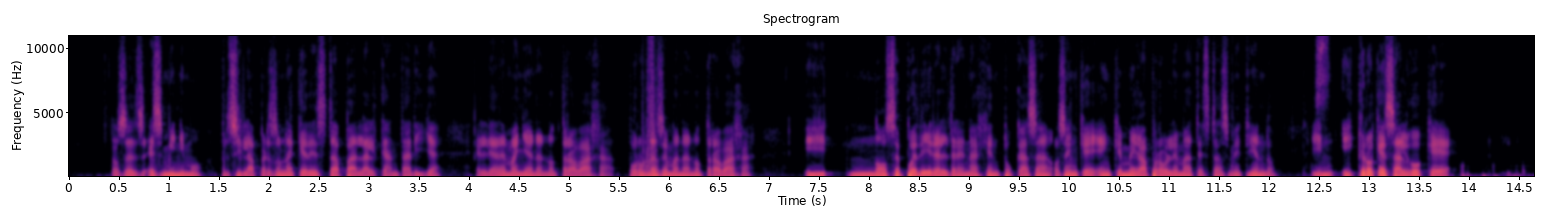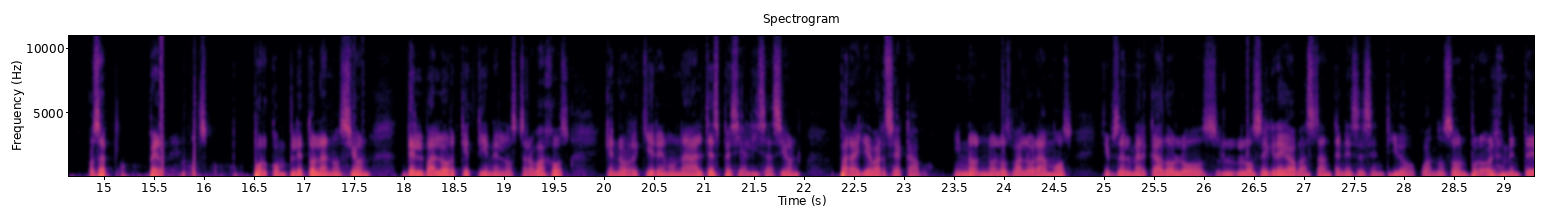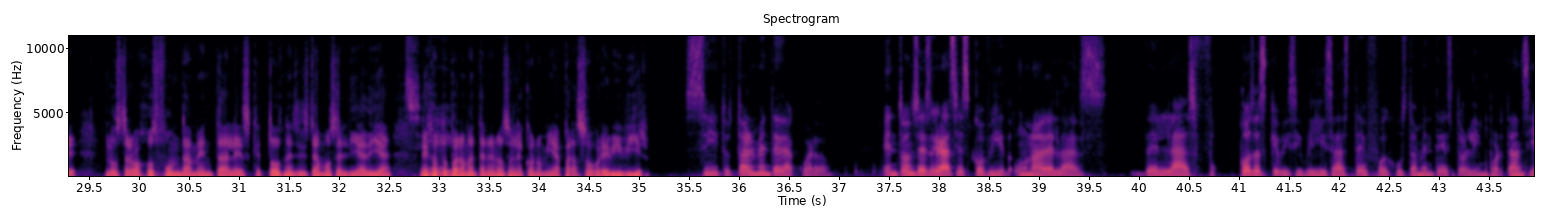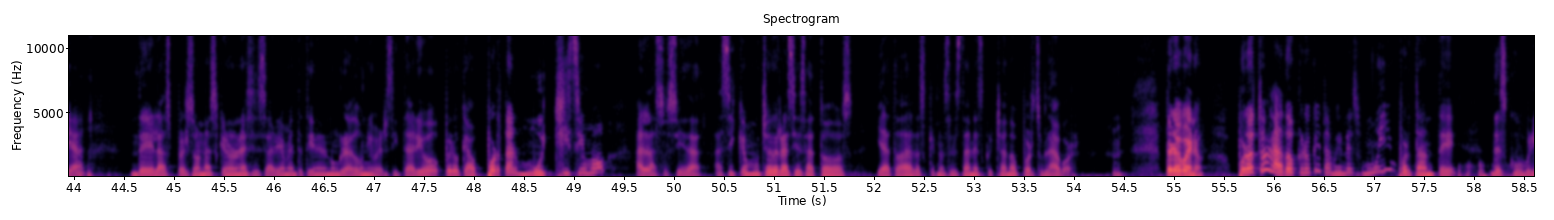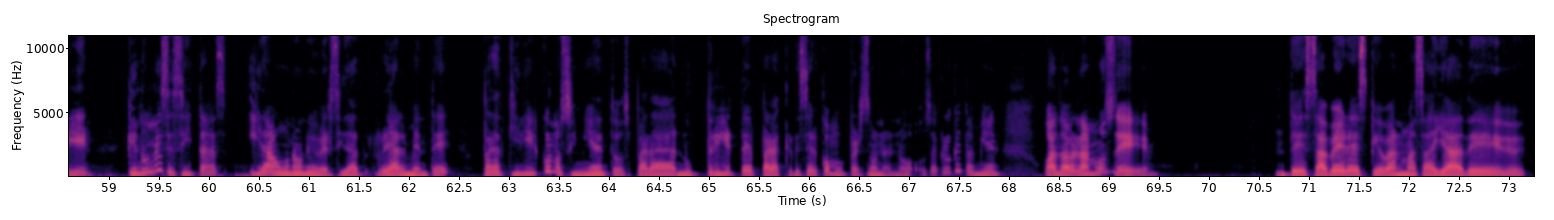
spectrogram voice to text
o sea, es, es mínimo. Pero si la persona que destapa la alcantarilla el día de mañana no trabaja, por una semana no trabaja, y no se puede ir el drenaje en tu casa, o sea, ¿en qué, en qué mega problema te estás metiendo? Y, y creo que es algo que, o sea, perdemos por completo la noción del valor que tienen los trabajos que no requieren una alta especialización para llevarse a cabo. y no, no los valoramos y pues el mercado los, los segrega bastante en ese sentido, cuando son probablemente los trabajos fundamentales que todos necesitamos el día a día. Deja tú para mantenernos en la economía, para sobrevivir. Sí, totalmente de acuerdo. Entonces, gracias COVID, una de las de las cosas que visibilizaste fue justamente esto, la importancia de las personas que no necesariamente tienen un grado universitario, pero que aportan muchísimo a la sociedad. Así que muchas gracias a todos y a todas las que nos están escuchando por su labor. Pero bueno, por otro lado, creo que también es muy importante descubrir que no necesitas ir a una universidad realmente para adquirir conocimientos, para nutrirte, para crecer como persona, ¿no? O sea, creo que también cuando hablamos de, de saberes que van más allá de,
